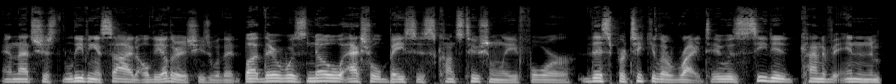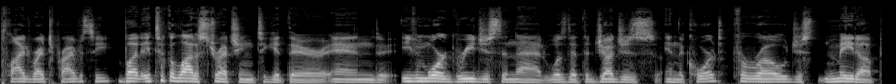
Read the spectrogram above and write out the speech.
and that's just leaving aside all the other issues with it. But there was no actual basis constitutionally for this particular right. It was seated kind of in an implied right to privacy, but it took a lot of stretching to get there. And even more egregious than that was that the judges in the court for Roe just made up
